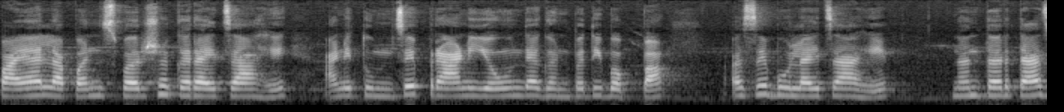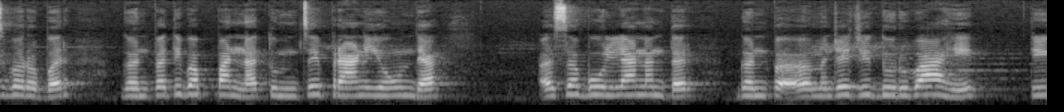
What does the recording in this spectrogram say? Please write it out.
पायाला पण स्पर्श करायचा आहे आणि तुमचे प्राण येऊन द्या गणपती बाप्पा असे बोलायचं आहे. नंतर त्याचबरोबर गणपती बाप्पांना तुमचे प्राण येऊन द्या. असं बोलल्यानंतर गणप म्हणजे जी दुर्वा आहे ती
